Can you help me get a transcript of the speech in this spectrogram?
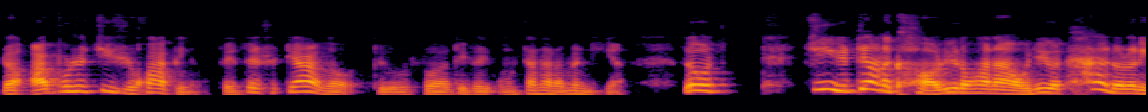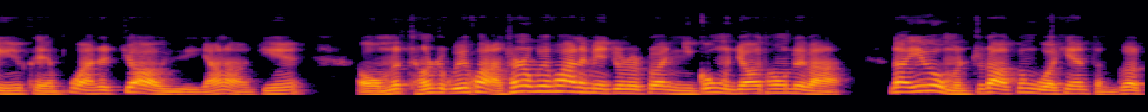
对？而不是继续画饼。所以这是第二个，比如说这个我们相差的问题啊。所以基于这样的考虑的话呢，我就有太多的领域可言，不管是教育、养老金，我们的城市规划，城市规划里面就是说你公共交通，对吧？那因为我们知道中国现在整个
